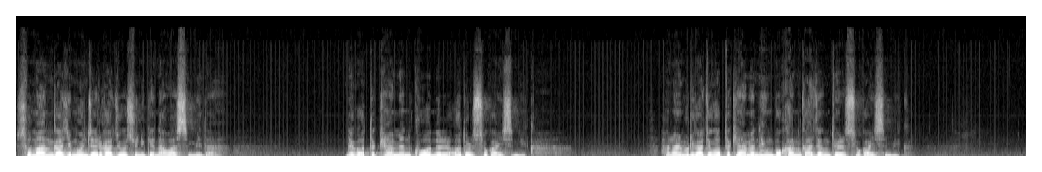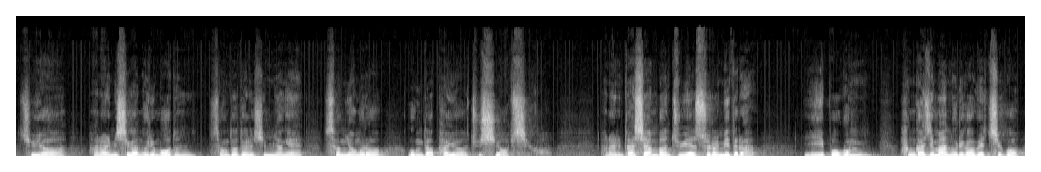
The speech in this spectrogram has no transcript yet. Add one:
수만 가지 문제를 가지고 주님께 나왔습니다. 내가 어떻게 하면 구원을 얻을 수가 있습니까? 하나님, 우리 가정 어떻게 하면 행복한 가정 될 수가 있습니까? 주여, 하나님 이 시간 우리 모든 성도들 심령에 성령으로 응답하여 주시옵시고 하나님 다시 한번 주 예수를 믿으라 이 복음 한 가지만 우리가 외치고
